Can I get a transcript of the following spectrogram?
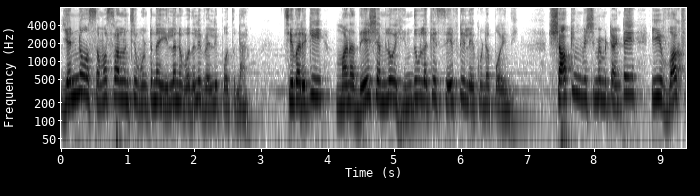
ఎన్నో సంవత్సరాల నుంచి ఉంటున్న ఇళ్ళను వదిలి వెళ్ళిపోతున్నారు. చివరికి మన దేశంలో హిందువులకే సేఫ్టీ లేకుండా పోయింది. షాకింగ్ విషయం ఏమిటంటే ఈ వక్ఫ్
